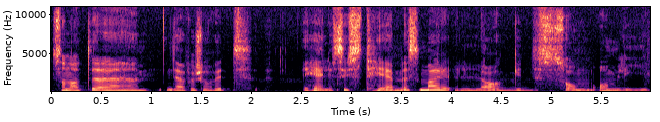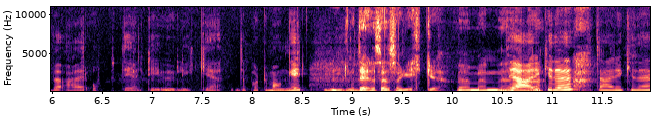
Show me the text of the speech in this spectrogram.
Sånn at eh, det er for så vidt hele systemet som er lagd som om livet er oppdelt i ulike departementer. Mm, og det er det selvsagt ikke. eh, Men, Det er ikke det. Det er ikke det.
